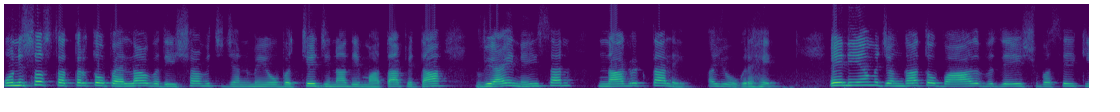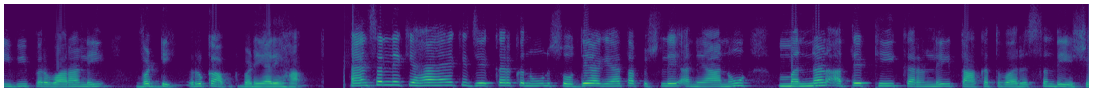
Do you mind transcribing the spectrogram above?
1977 ਤੋਂ ਪਹਿਲਾਂ ਵਿਦੇਸ਼ਾਂ ਵਿੱਚ ਜਨਮੇ ਉਹ ਬੱਚੇ ਜਿਨ੍ਹਾਂ ਦੇ ਮਾਤਾ-ਪਿਤਾ ਵਿਆਹੇ ਨਹੀਂ ਸਨ, ਨਾਗਰਿਕਤਾ ਲਈ ਅਯੋਗ ਰਹੇ। ਇਹ ਨਿਯਮ ਜੰਗਾਂ ਤੋਂ ਬਾਅਦ ਵਿਦੇਸ਼ ਵਸੇ ਕੀਵੀ ਪਰਿਵਾਰਾਂ ਲਈ ਵੱਡੀ ਰੁਕਾਵਟ ਬਣਿਆ ਰਿਹਾ। ਐਂਸਲ ਨੇ ਕਿਹਾ ਹੈ ਕਿ ਜੇਕਰ ਕਾਨੂੰਨ ਸੋਧਿਆ ਗਿਆ ਤਾਂ ਪਿਛਲੇ ਅਨਿਆਂ ਨੂੰ ਮੰਨਣ ਅਤੇ ਠੀਕ ਕਰਨ ਲਈ ਤਾਕਤਵਰ ਸੰਦੇਸ਼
